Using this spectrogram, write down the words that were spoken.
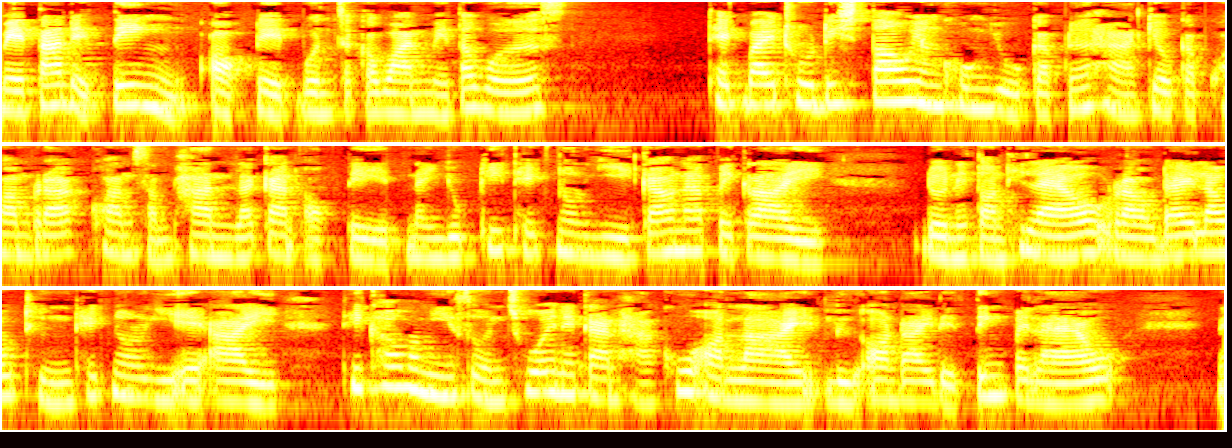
Meta Dating ออกเดทบนจักรวาล Metaverse Tech by True Digital ยังคงอยู่กับเนื้อหาเกี่ยวกับความรักความสัมพันธ์ และการออกเดทในยุคที่เทคโนโลยีก้าวหน้าไปไกล โดยในตอนที่แล้วเราได้เล่าถึงเทคโนโลยี AI ที่เข้ามามีส่วนช่วยในการหาคู่ออนไลน์ หรือออนไลน์เดทติ้งไปแล้ว ใน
